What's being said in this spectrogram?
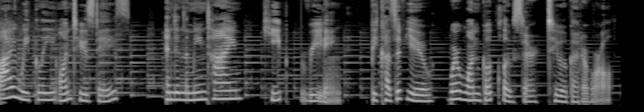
bi weekly on Tuesdays. And in the meantime, keep reading. Because of you, we're one book closer to a better world.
